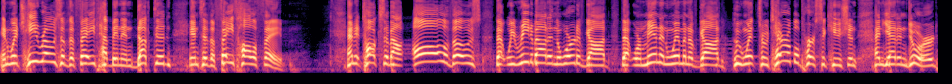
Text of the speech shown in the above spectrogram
in which heroes of the faith have been inducted into the Faith Hall of Fame. And it talks about all of those that we read about in the Word of God that were men and women of God who went through terrible persecution and yet endured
